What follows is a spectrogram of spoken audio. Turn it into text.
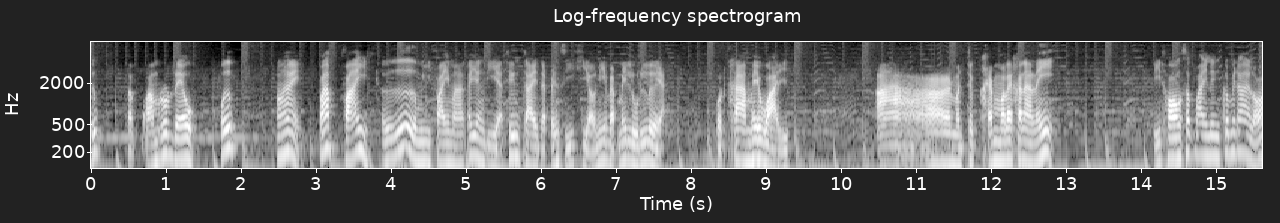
ปึ๊บแบบความรวดเร็วปึ๊บเอาให้ปั๊บไฟ เออ มีไฟมาก็ยังดีอะชื่นใจแต่เป็นสีเขียวนี่แบบไม่ลุ้นเลยอะกดข้ามไม่ไหวอ่ามันจะแคมอะไรขนาดนี้ สีทองสักใบหนึ่งก็ไม่ได้เหรอ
